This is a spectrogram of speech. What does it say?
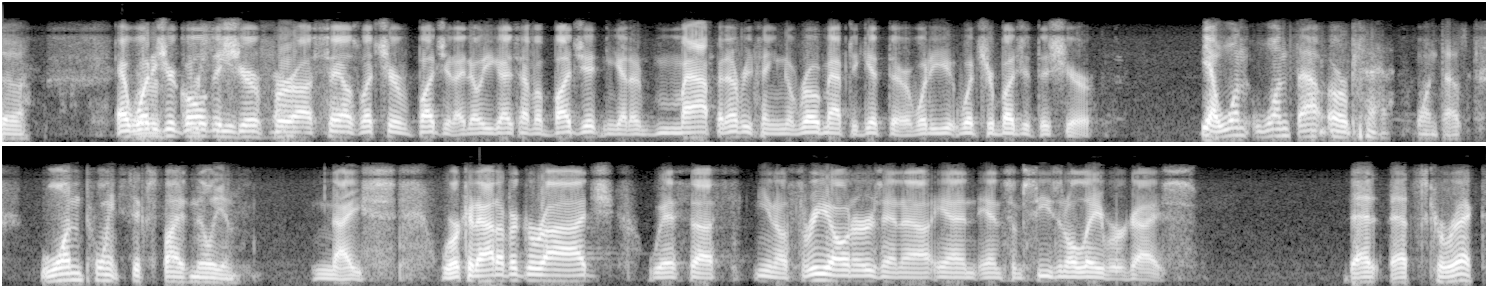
uh, And what is your goal this year for uh, sales? What's your budget? I know you guys have a budget and you got a map and everything, a roadmap to get there. What do you? What's your budget this year? yeah, one one thousand or one thousand one point six five million. Nice. Working out of a garage with uh, you know three owners and uh, and and some seasonal labor guys. That that's correct.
